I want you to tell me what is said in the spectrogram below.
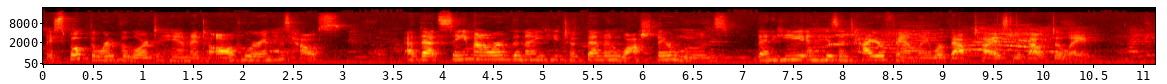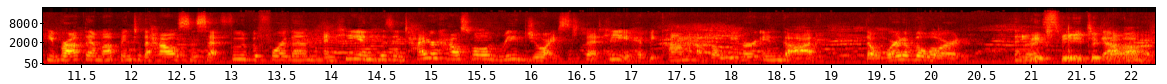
They spoke the word of the Lord to him and to all who were in his house. At that same hour of the night, he took them and washed their wounds. Then he and his entire family were baptized without delay. He brought them up into the house and set food before them, and he and his entire household rejoiced that he had become a believer in God. The word of the Lord. Thanks, be to God.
